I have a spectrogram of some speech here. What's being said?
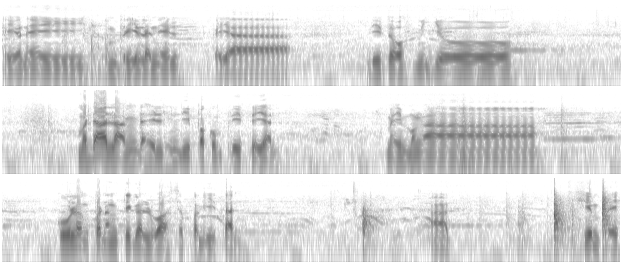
ayun ay umbrella nail. Kaya dito medyo madalang dahil hindi pa kumpleto yan. May mga kulang pa ng tigalwa sa pagitan. At siyempre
